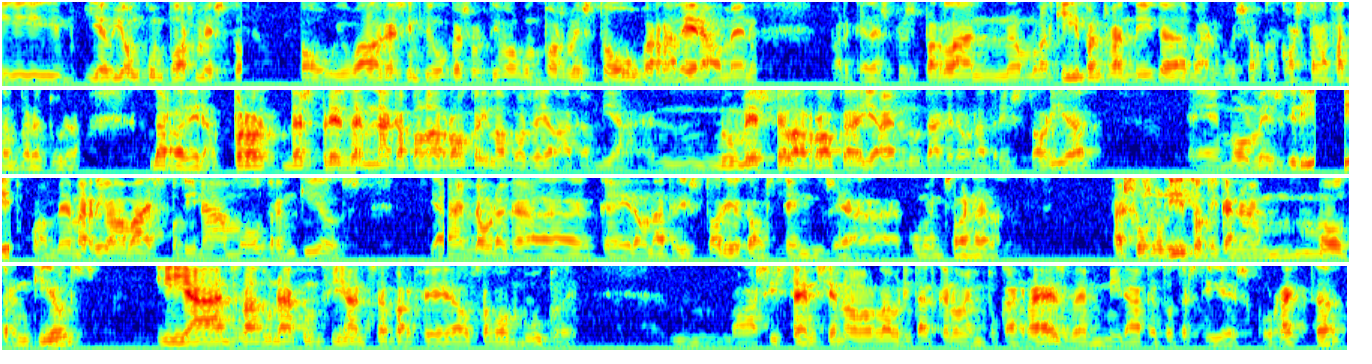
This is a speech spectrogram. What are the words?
hi havia un compost més tou. Igual haguéssim tingut que sortir amb el compost més tou, a darrere almenys, perquè després parlant amb l'equip ens van dir que, bueno, això, que costa agafar temperatura de darrere. Però després vam anar cap a la roca i la cosa ja va canviar. Només fer la roca ja vam notar que era una altra història, eh, molt més gris. Quan vam arribar a baix, tot i anar molt tranquils, ja vam veure que, que era una altra història, que els temps ja començaven a, a sortir, tot i que anàvem molt tranquils, i ja ens va donar confiança per fer el segon bucle. Mm, A l'assistència, no, la veritat que no vam tocar res, vam mirar que tot estigués correcte,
